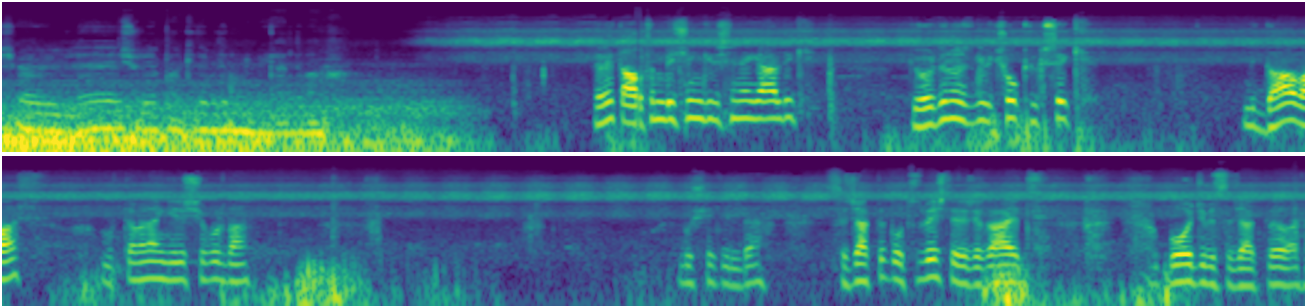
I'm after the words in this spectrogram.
Şöyle şuraya park edebilirim gibi geldi bana. Evet Altın Beşik'in girişine geldik. Gördüğünüz gibi çok yüksek bir dağ var. Muhtemelen girişi buradan. Bu şekilde. Sıcaklık 35 derece gayet boğucu bir sıcaklığı var.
